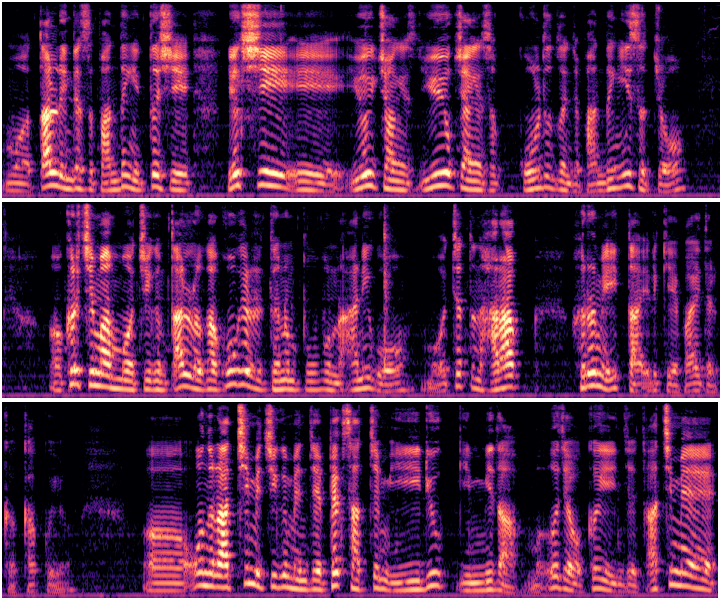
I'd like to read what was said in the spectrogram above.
뭐, 달러 인덱스 반등이 있듯이 역시 뉴욕장에서, 뉴욕장에서 골드도 이제 반등이 있었죠. 어, 그렇지만 뭐 지금 달러가 고개를 드는 부분은 아니고 뭐 어쨌든 하락 흐름에 있다 이렇게 봐야 될 것 같고요. 어, 오늘 아침에 지금 현재 104.26입니다. 뭐 어제와 거의 이제 아침에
